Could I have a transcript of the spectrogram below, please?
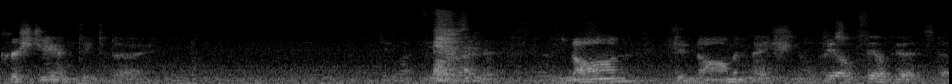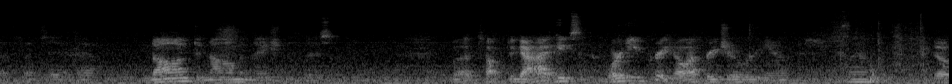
Christianity today? Do what feels good. Non-denominationalism. Feel, feel good stuff, that's it, yeah. Non-denominationalism. Well, I talked to a guy, he said, where do you preach? Oh, I preach over, know, well, you know,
